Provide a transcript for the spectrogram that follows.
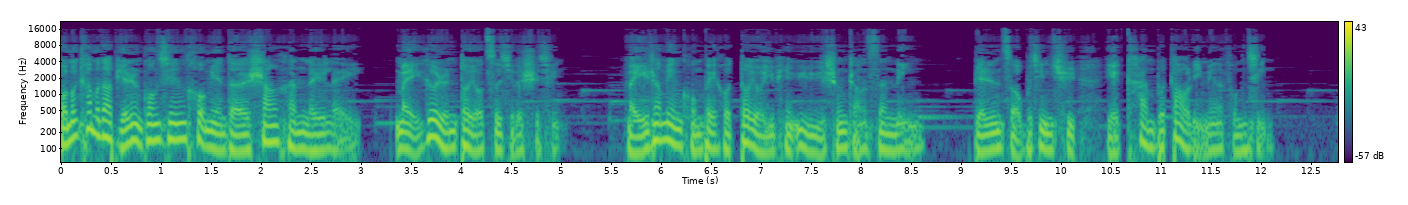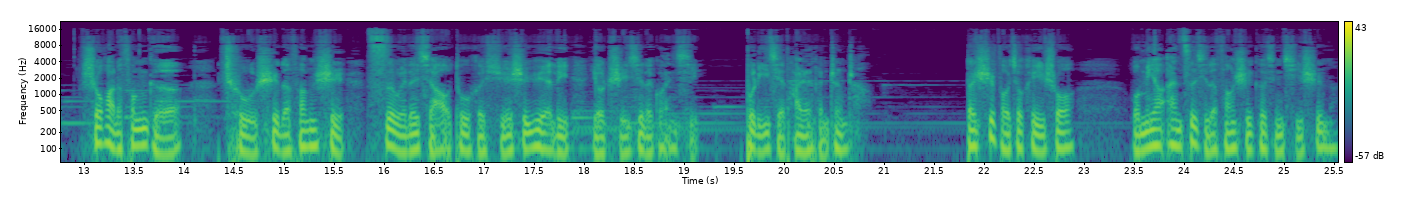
我们看不到别人光鲜后面的伤痕累累，每个人都有自己的事情，每一张面孔背后都有一片郁郁生长的森林，别人走不进去，也看不到里面的风景。说话的风格、处事的方式、思维的角度和学识阅历有直接的关系。不理解他人很正常，但是否就可以说，我们要按自己的方式各行其事呢？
